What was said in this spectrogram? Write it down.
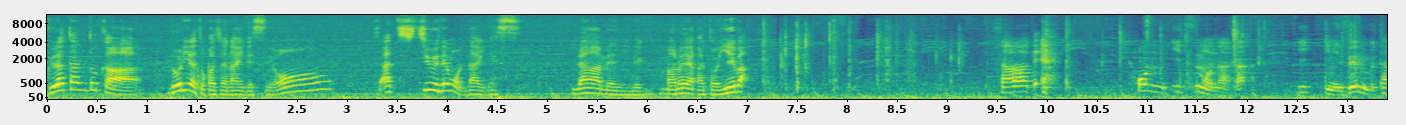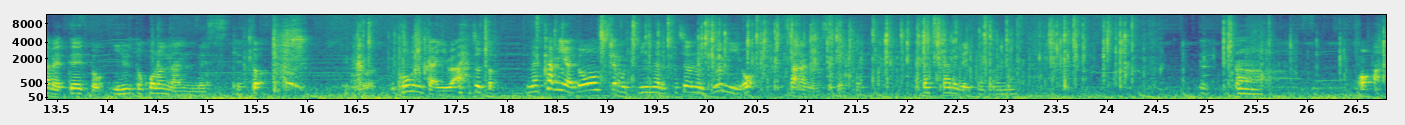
グラタンとかドリアとかじゃないですよ。あシチューでもないです。ラーメンでまろやかといえば。さて本いつもなら一気に全部食べてというところなんですけど今回はちょっと中身がどうしても気になるこちらのグミをさらにつけて私食べていきたいと思います、うん、あ。お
